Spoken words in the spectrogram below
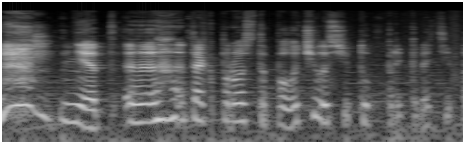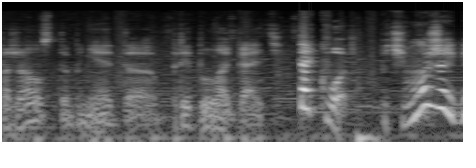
Нет, э, так просто получилось. YouTube, прекрати, пожалуйста, мне это предлагать. Так вот, почему же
